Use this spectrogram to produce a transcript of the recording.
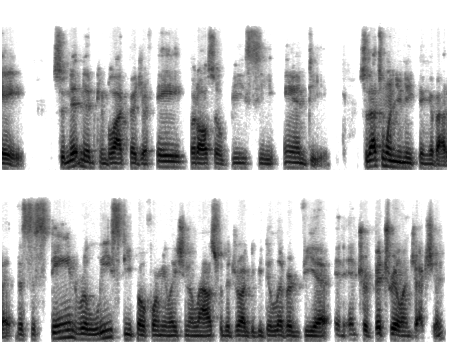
A. Sunitinib can block VEGF A, but also B, C, and D. So that's one unique thing about it. The sustained release depot formulation allows for the drug to be delivered via an intravitreal injection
